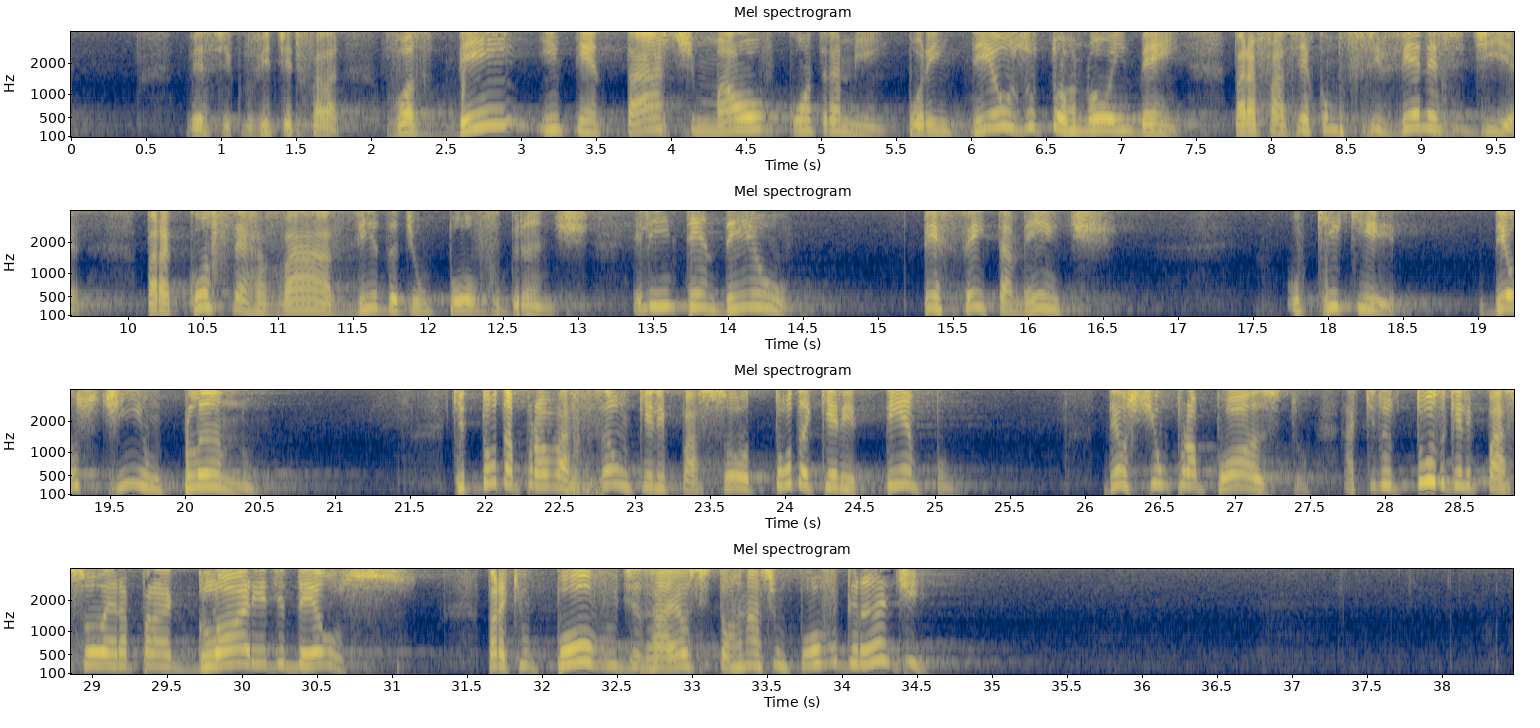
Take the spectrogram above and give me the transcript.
versículo 20, ele fala: Vós bem intentaste mal contra mim, porém Deus o tornou em bem, para fazer como se vê nesse dia, para conservar a vida de um povo grande. Ele entendeu perfeitamente o que que Deus tinha um plano, que toda a provação que ele passou, todo aquele tempo, Deus tinha um propósito, aquilo tudo que ele passou era para a glória de Deus, para que o povo de Israel se tornasse um povo grande.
